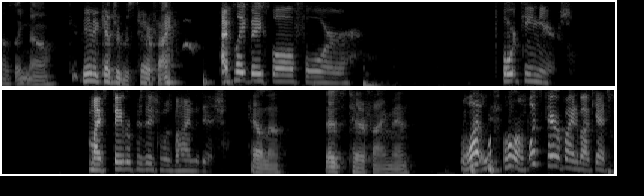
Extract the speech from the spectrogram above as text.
I was like, no, being a catcher was terrifying. I played baseball for 14 years. My favorite position was behind the dish. Hell no, that's terrifying, man. What? what- hold on. What's terrifying about catching?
